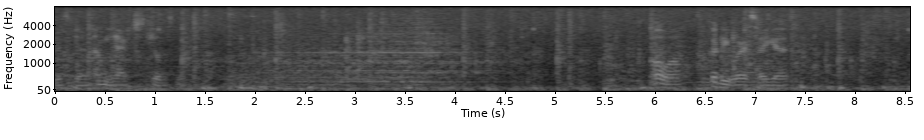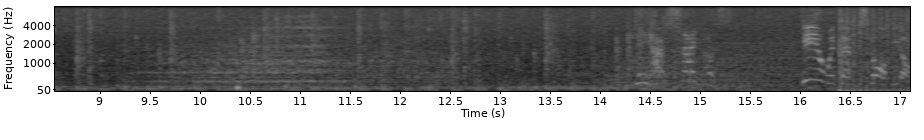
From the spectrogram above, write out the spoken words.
this again. I mean, I just killed this snake. Oh well. Could be worse, I guess. They have snipers! Deal with them, Scorpio!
